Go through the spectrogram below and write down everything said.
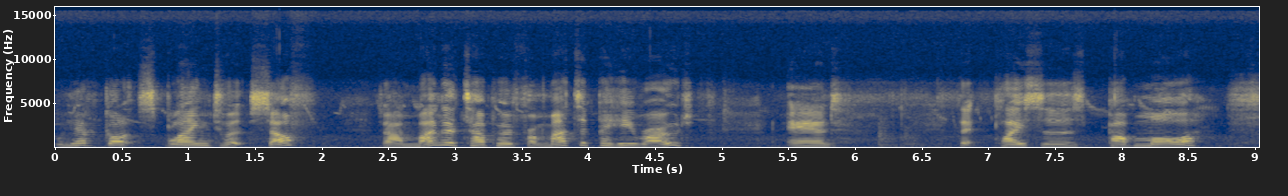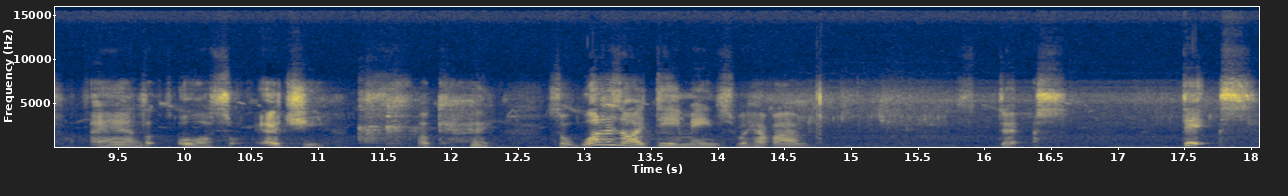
we have got explained to itself. So I'm Manga Tapu from Matapihi Road, and that place is Papamoa, and oh, it's so itchy. Okay, so what his ID means, we have um, Dix, Dix.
